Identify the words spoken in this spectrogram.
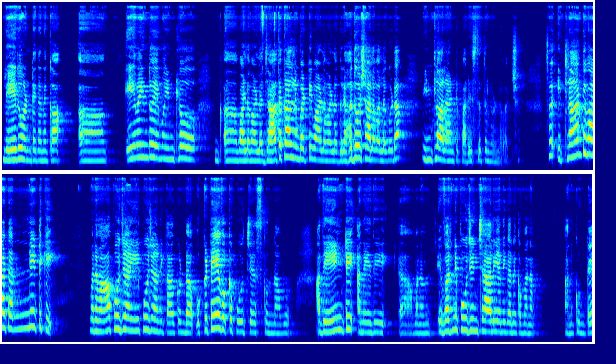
లేదు అంటే కనుక ఏమైందో ఏమో ఇంట్లో వాళ్ళ వాళ్ళ జాతకాలని బట్టి వాళ్ళ వాళ్ళ గ్రహదోషాల వల్ల కూడా ఇంట్లో అలాంటి పరిస్థితులు ఉండవచ్చు. సో ఇట్లాంటి వాటన్నిటికీ మనం ఆ పూజ ఈ పూజ అని కాకుండా ఒకటే ఒక పూజ చేసుకుందాము. అదేంటి అనేది మనం ఎవరిని పూజించాలి అని గనక మనం అనుకుంటే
